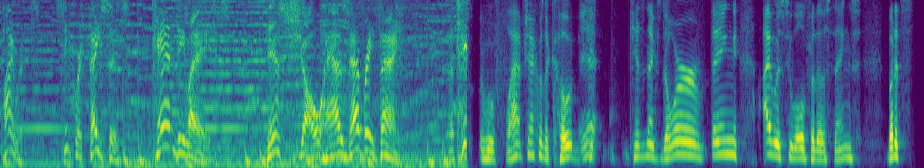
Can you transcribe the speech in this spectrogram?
Pirates, secret bases, candy legs. This show has everything. That's ooh, Flapjack with a coat, Ki- Kids Next Door thing. I was too old for those things, but it's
